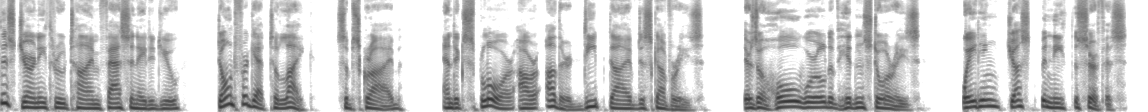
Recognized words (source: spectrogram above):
this journey through time fascinated you, don't forget to like, subscribe, and explore our other deep dive discoveries. There's a whole world of hidden stories waiting just beneath the surface.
